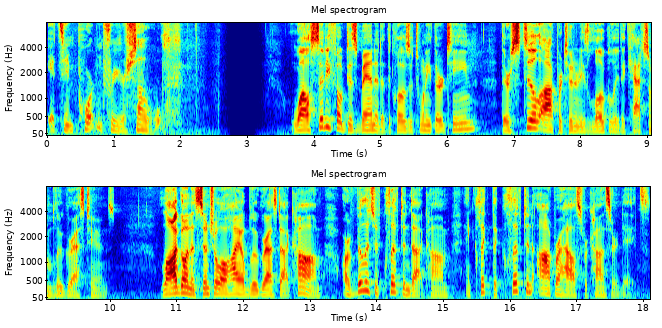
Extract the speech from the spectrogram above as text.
It's important for your soul. While City Folk disbanded at the close of 2013, there are still opportunities locally to catch some bluegrass tunes. Log on to centralohiobluegrass.com or villageofclifton.com and click the Clifton Opera House for concert dates.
